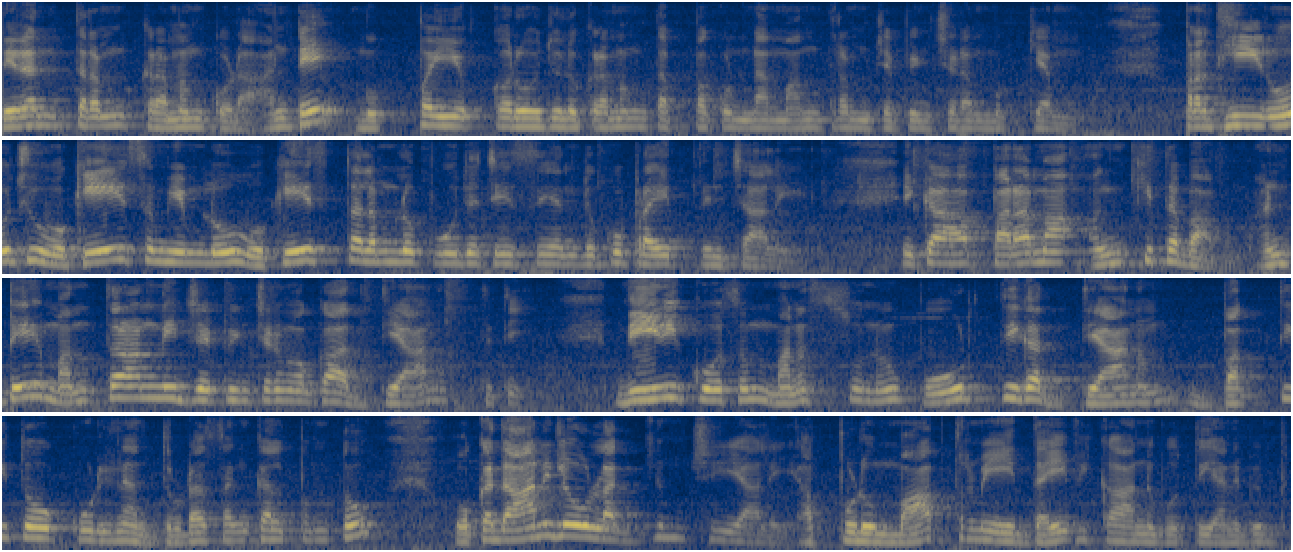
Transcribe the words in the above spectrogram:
నిరంతరం క్రమం కూడా. అంటే ముప్పై ఒక్క రోజులు క్రమం తప్పకుండా మంత్రం జపించడం ముఖ్యం. ప్రతిరోజు ఒకే సమయంలో ఒకే స్థలంలో పూజ చేసేందుకు ప్రయత్నించాలి. ఇక పరమ అంకిత భావం. అంటే మంత్రాన్ని జపించడం ఒక ధ్యాన స్థితి. దీనికోసం మనస్సును పూర్తిగా ధ్యానం భక్తితో కూడిన దృఢ సంకల్పంతో ఒకదానిలో లగ్నం చేయాలి. అప్పుడు మాత్రమే దైవిక అనుభూతి అనుభవి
